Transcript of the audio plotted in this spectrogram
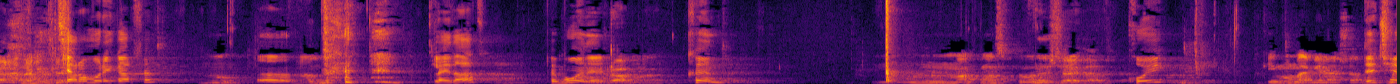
Organă. Chiar a murit Garfield? Nu. Ah. L-ai dat? Pe bune. Bravo. Când? Mm, Acum o săptămână. De ce ai dat? Cui? Că e mult mai bine așa. De ce?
